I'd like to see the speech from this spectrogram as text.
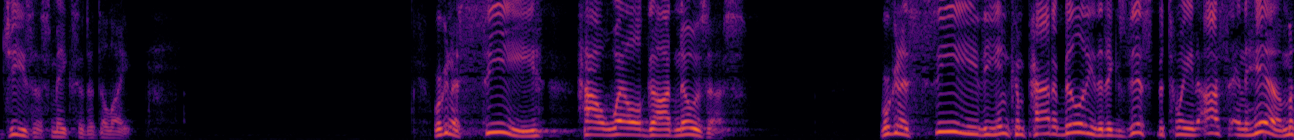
Jesus makes it a delight. We're going to see how well God knows us. We're going to see the incompatibility that exists between us and Him,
